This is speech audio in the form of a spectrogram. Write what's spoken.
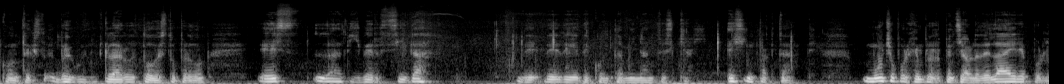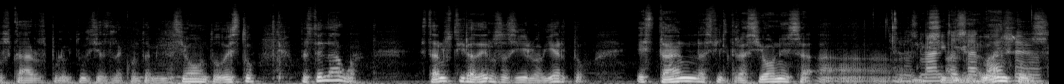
contexto, claro de todo esto, perdón, es la diversidad de, de, contaminantes que hay. Es impactante. Mucho, por ejemplo, de repente se habla del aire, por los carros, por lo que tú decías, la contaminación, todo esto, pero está el agua, están los tiraderos a cielo abierto, están las filtraciones a, los mantos,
